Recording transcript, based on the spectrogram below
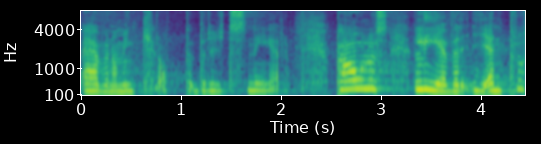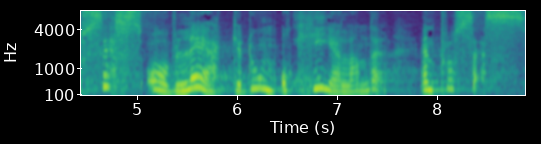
även om min kropp bryts ner. Paulus lever i en process av läkedom och helande. En process.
